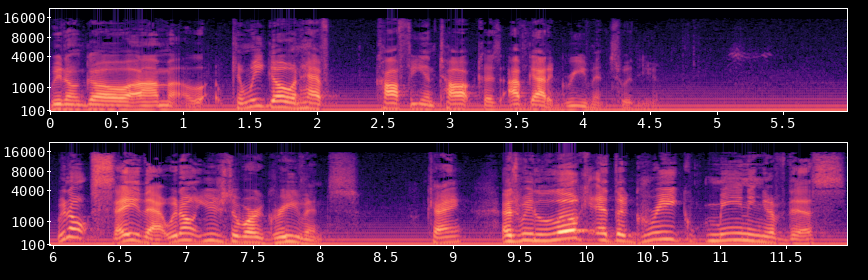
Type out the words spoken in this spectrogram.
We don't go um, can we go and have coffee and talk cuz I've got a grievance with you. We don't say that. We don't use the word grievance. Okay? As we look at the Greek meaning of this,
